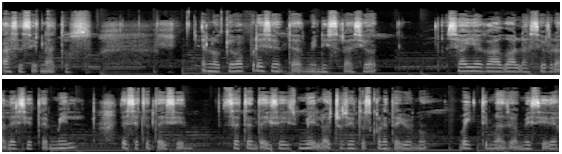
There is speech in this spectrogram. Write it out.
asesinatos. En lo que va presente administración, se ha llegado a la cifra de 7.000 de 76.841 víctimas de homicidio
